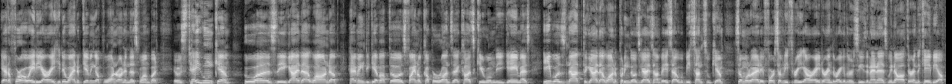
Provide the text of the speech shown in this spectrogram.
He had a 408 ERA. He did wind up giving up one run in this one, but it was Tae Hoon Kim who was the guy that wound up having to give up those final couple runs that cost Kiwoom the game, as he was not the guy that up putting those guys on base. That would be Sun Soo Kim, someone who had a 473 ERA during the regular season. And as we know out there in the KBO,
